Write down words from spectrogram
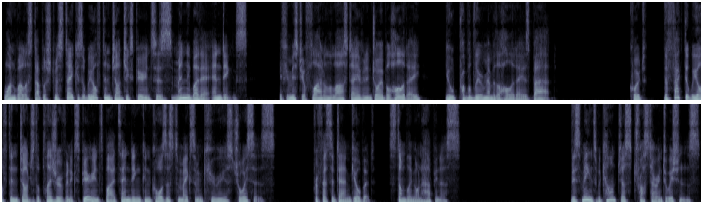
One well established mistake is that we often judge experiences mainly by their endings. If you missed your flight on the last day of an enjoyable holiday, you'll probably remember the holiday as bad. Quote, the fact that we often judge the pleasure of an experience by its ending can cause us to make some curious choices. Professor Dan Gilbert, Stumbling on Happiness. This means we can't just trust our intuitions.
